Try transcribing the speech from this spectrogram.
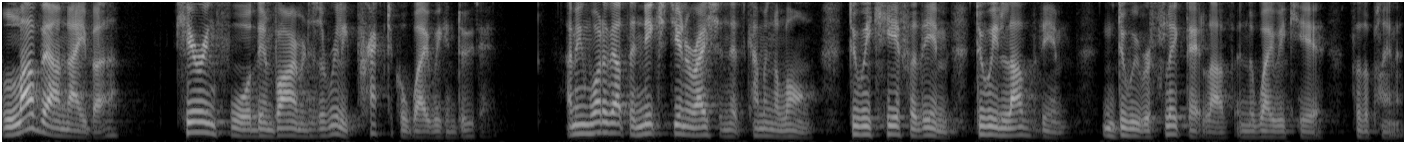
love our neighbor, caring for the environment is a really practical way we can do that. I mean, what about the next generation that's coming along? Do we care for them? Do we love them? And do we reflect that love in the way we care for the planet?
